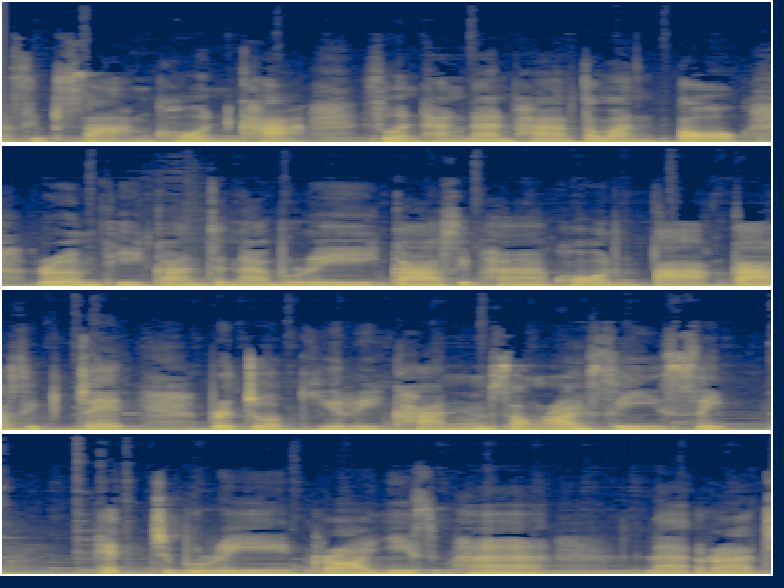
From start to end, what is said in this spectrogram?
253 คนค่ะ ส่วนทางด้านภาคตะวันตก เริ่มที่กาญจนบุรี 95 คน ตาก 97 ประจวบคีรีขันธ์240 เพชรบุรี 125 และราช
